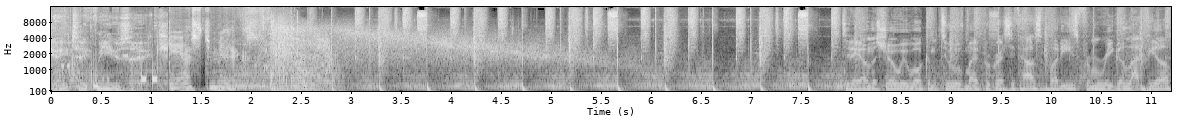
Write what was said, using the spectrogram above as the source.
Jaytech Music. Guest Mix. Today on the show, we welcome two of my progressive house buddies from Riga, Latvia,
